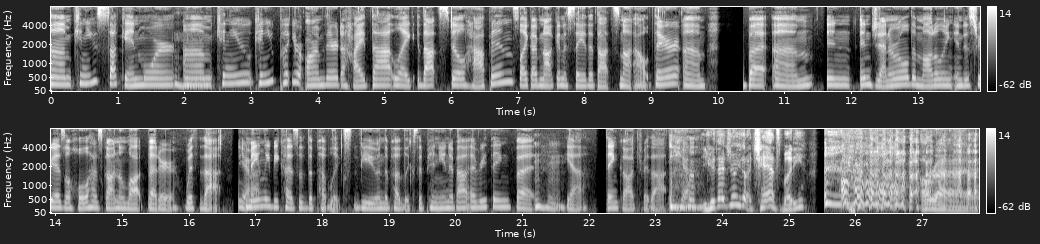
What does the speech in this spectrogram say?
um can you suck in more? Mhm. Um can you can you put your arm there to hide that? Like that still happens. Like I'm not going to say that that's not out there. Um but um in in general, the modeling industry as a whole has gotten a lot better with that. Yeah. Mainly because of the public's view and the public's opinion about everything, but Mhm. yeah, thank God for that. Yeah. You hear that, Joe? You got a chance, buddy. All right.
